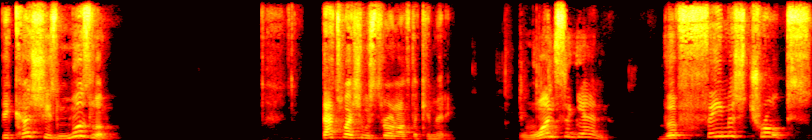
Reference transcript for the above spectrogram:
because she's Muslim, that's why she was thrown off the committee. Once again, the famous tropes,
